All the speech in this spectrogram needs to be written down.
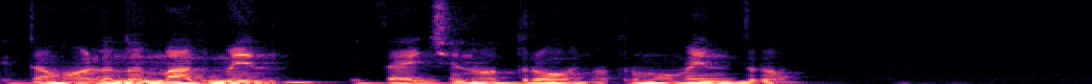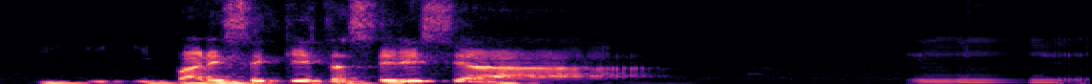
estamos hablando de Mad Men, que está hecha en otro, en otro momento, y, parece que esta serie se ha eh,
